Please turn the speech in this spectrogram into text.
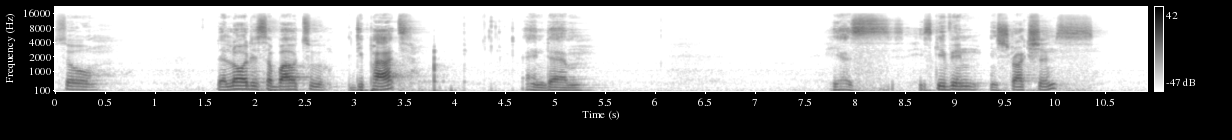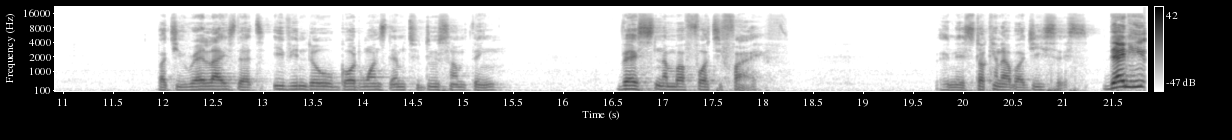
So, the Lord is about to depart and um, he has he's given instructions but you realize that even though god wants them to do something verse number 45. And it's talking about Jesus. Then he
